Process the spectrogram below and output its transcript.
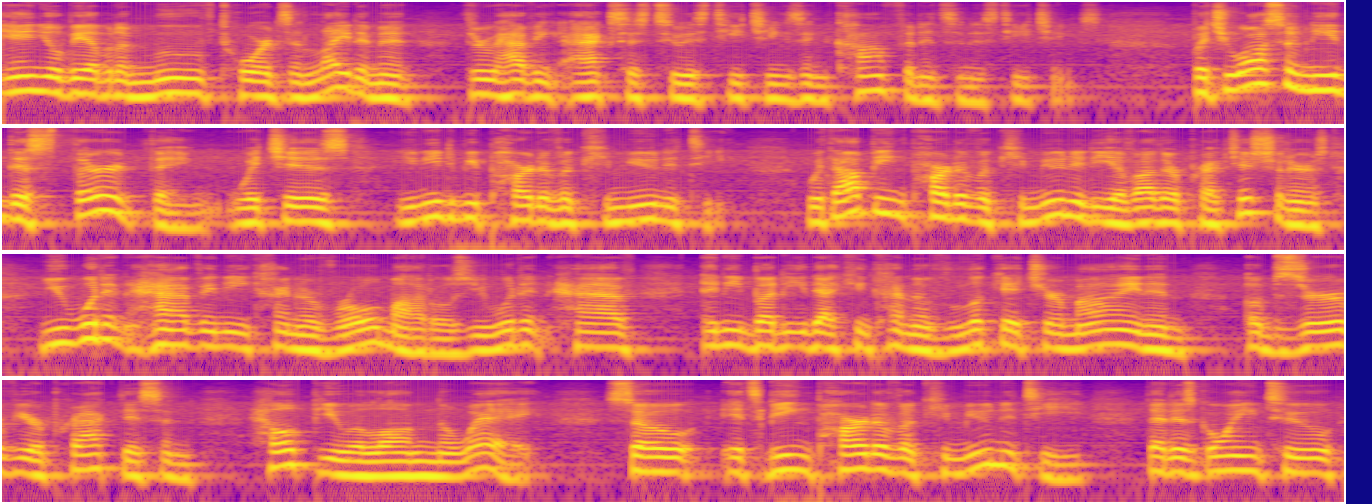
and you'll be able to move towards enlightenment through having access to his teachings and confidence in his teachings. But you also need this third thing, which is you need to be part of a community. Without being part of a community of other practitioners, you wouldn't have any kind of role models. You wouldn't have anybody that can kind of look at your mind and observe your practice and help you along the way. So it's being part of a community that is going to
